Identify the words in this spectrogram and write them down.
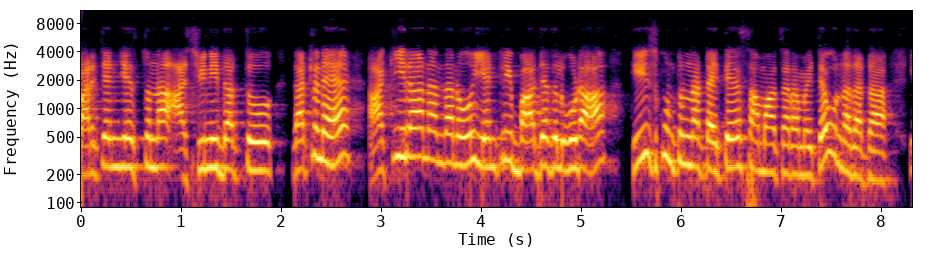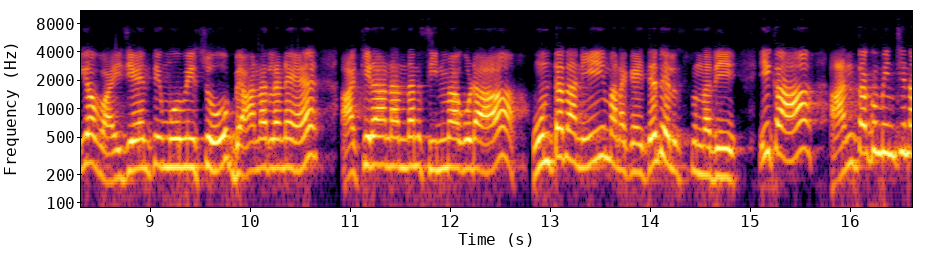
పరిచయం చేస్తున్న అశ్విని దత్తు గట్లనే అకిరానందన్ ఎంట్రీ బాధ్యతలు కూడా తీసుకుంటున్నట్టయితే సమాచారం అయితే ఉన్నదట. ఇక వైజయంతి మూవీస్ బ్యానర్లనే అకిరానందన్ సినిమా కూడా ఉంటదని మనకైతే తెలుస్తున్నది. ఇక అంతకు మించిన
